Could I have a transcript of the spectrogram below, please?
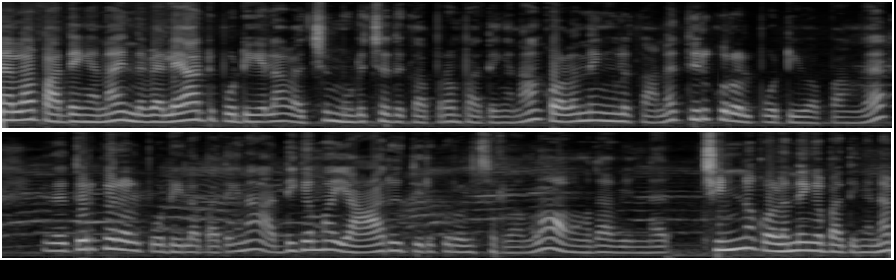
ஃபைனலாக பார்த்திங்கன்னா இந்த விளையாட்டு போட்டியெல்லாம் வச்சு முடித்ததுக்கப்புறம் பார்த்திங்கன்னா குழந்தைங்களுக்கான திருக்குறள் போட்டி வைப்பாங்க. இந்த திருக்குறள் போட்டியில் பார்த்திங்கன்னா அதிகமாக யார் திருக்குறள் சொல்கிறாங்களோ அவங்க தான் வின்னர் சின்ன குழந்தைங்க பார்த்திங்கன்னா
